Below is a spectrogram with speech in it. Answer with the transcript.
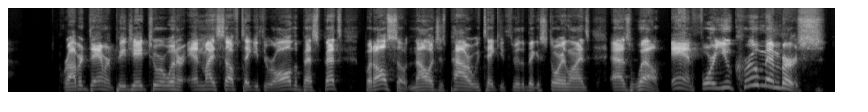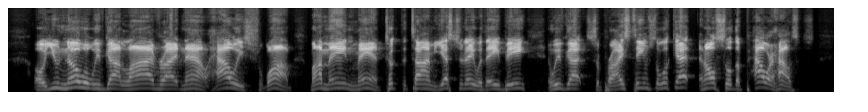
Robert Damron, PGA Tour winner, and myself take you through all the best bets, but also knowledge is power. We take you through the biggest storylines as well. And for you crew members, Oh, you know what we've got live right now. Howie Schwab, my main man, took the time yesterday with AB, and we've got surprise teams to look at and also the powerhouses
